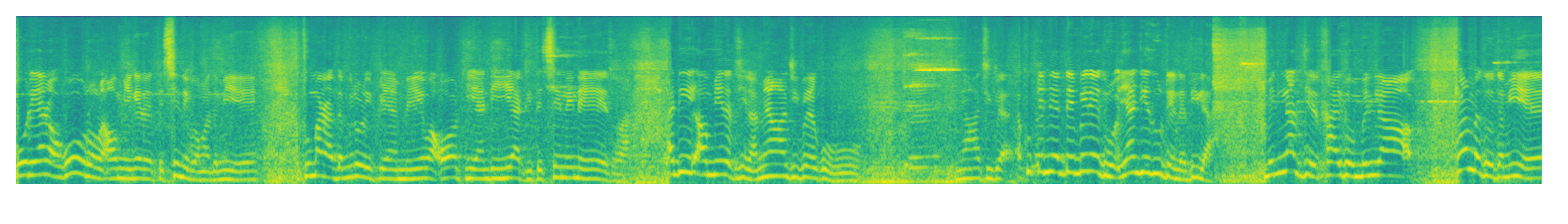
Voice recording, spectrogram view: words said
ကိုတွေကတော့ဟိုးတော့အောင်မြင်ခဲ့တဲ့တချင်းတွေပေါ့ငါသမီးရယ်အခုမှတော့သမီးတို့တွေပြန်မေးပါအော်ဒီအန်တီကဒီတချင်းလေးနဲ့ဆိုတာအန်တီအောင်မြင်တဲ့တချင်းလားအများကြီးပဲကို အများကြီးပဲအခုပြန်ပြန်တင်ပေးတဲ့သူတို့အရန်ကျေးဇူးတင်တယ်သိလားမင်းလာကြည့်ခိုင်းဆိုမင်းလာကျွမ်းမဆိုသမီးရယ်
